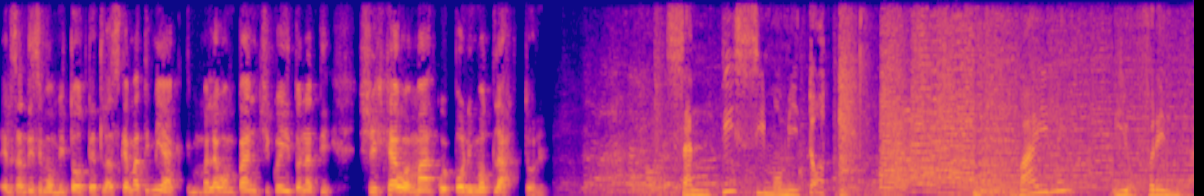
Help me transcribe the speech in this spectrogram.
el Santísimo Mitote, Tlaxcamati Miak, Panchi, Tonati, Epónimo Tlachtol. Santísimo Mitote. Baile y ofrenda.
